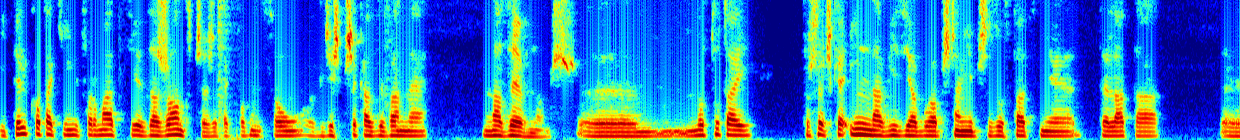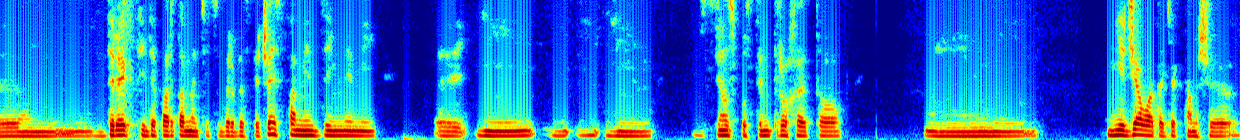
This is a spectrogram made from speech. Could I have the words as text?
i tylko takie informacje zarządcze, że tak powiem, są gdzieś przekazywane na zewnątrz. No tutaj troszeczkę inna wizja była przynajmniej przez ostatnie te lata dyrekcji Departamentu Cyberbezpieczeństwa między innymi y, i, i, i w związku z tym trochę to nie działa tak, jak nam się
